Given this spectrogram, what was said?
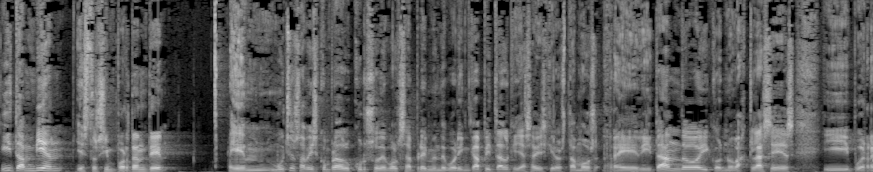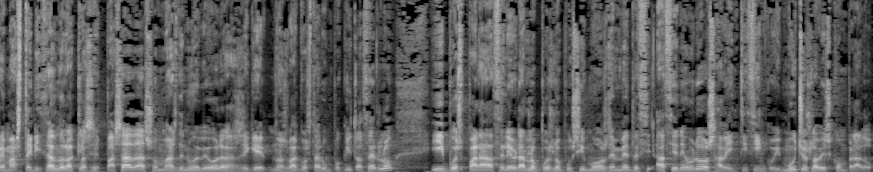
Y también, y esto es importante, eh, muchos habéis comprado el curso de Bolsa Premium de Boring Capital, que ya sabéis que lo estamos reeditando y con nuevas clases y pues remasterizando las clases pasadas, son más de nueve horas, así que nos va a costar un poquito hacerlo. Y pues para celebrarlo, pues lo pusimos en vez de a 100 euros a 25 y muchos lo habéis comprado.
